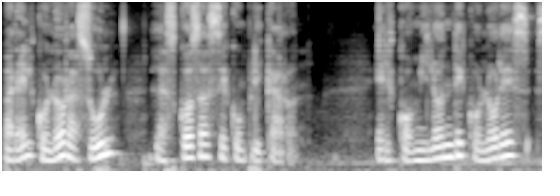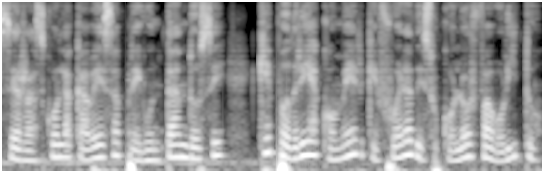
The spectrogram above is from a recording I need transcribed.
Para el color azul, las cosas se complicaron. El comilón de colores se rascó la cabeza preguntándose qué podría comer que fuera de su color favorito.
